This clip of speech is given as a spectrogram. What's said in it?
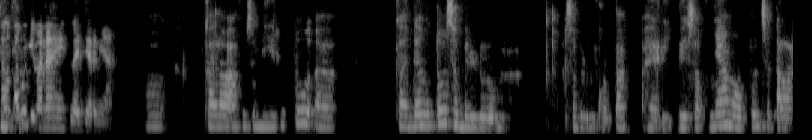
Kalau kamu gimana nih belajarnya? Oh, kalau aku sendiri tuh eh, kadang tuh sebelum sebelum kotak hari besoknya maupun setelah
